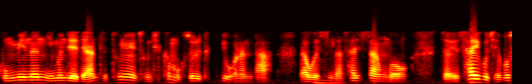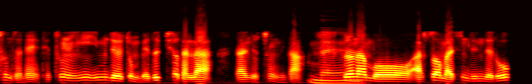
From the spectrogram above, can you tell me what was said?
국민은 이 문제에 대한 대통령의 정직한 목소리를 듣기 원한다 라고 했습니다. 사실상 뭐 저희 4.29 재보선 전에 대통령이 이 문제를 좀 매듭지어 달라라는 요청입니다. 네. 그러나 뭐 앞서 말씀드린 대로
